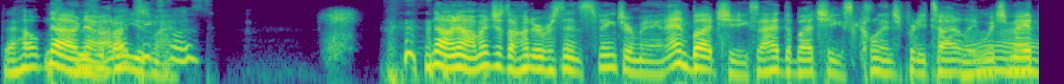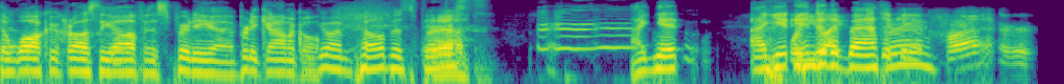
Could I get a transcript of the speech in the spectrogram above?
to help? No, no, your I don't butt use cheeks my- closed? No, no, I'm just 100% sphincter man and butt cheeks. I had the butt cheeks clenched pretty tightly, which made the walk across the office pretty uh, pretty You comical. going pelvis Yeah. first? I get I get Were into like, the sticking bathroom. in front or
